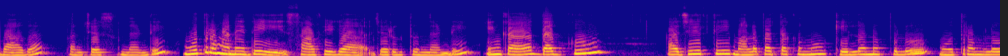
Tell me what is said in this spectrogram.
బాగా పనిచేస్తుందండి. మూత్రం అనేది సాఫీగా జరుగుతుందండి. ఇంకా దగ్గు అజీర్తి మలబద్ధకము కీళ్ళ నొప్పులు మూత్రంలో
